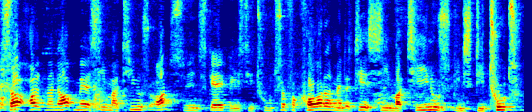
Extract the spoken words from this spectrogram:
Så holdt man op med at sige Martinus Åndsvidenskabelige Institut, så forkortede man det til at sige Martinus Institut.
